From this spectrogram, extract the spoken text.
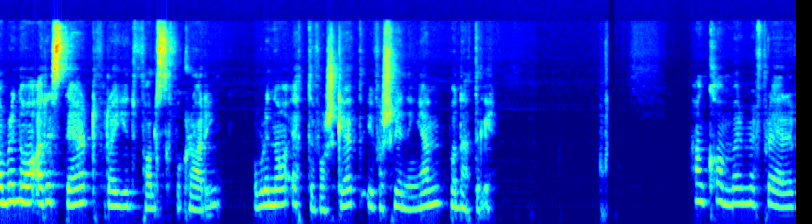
Han blir nå arrestert for å ha gitt falsk forklaring, og blir nå etterforsket i forsvinningen på Natalie. Han kommer med flere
